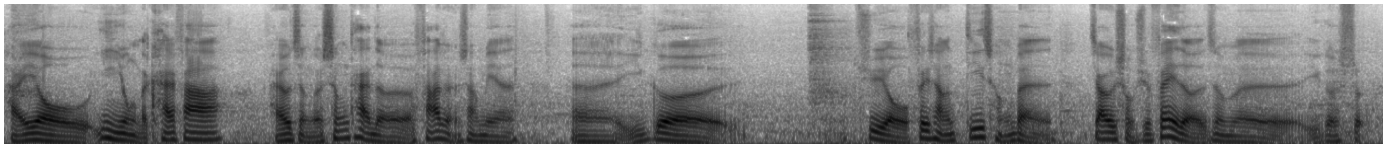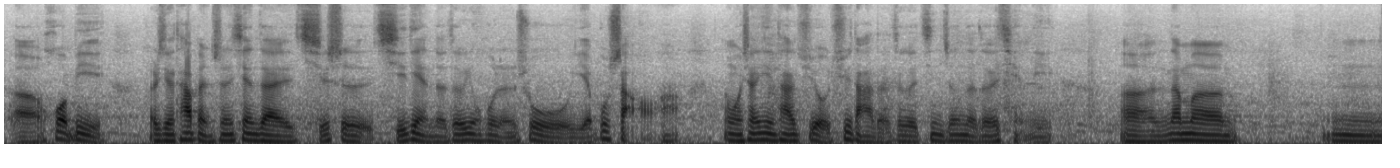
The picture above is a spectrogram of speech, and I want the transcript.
还有应用的开发，还有整个生态的发展上面，呃，一个具有非常低成本交易手续费的这么一个是呃货币，而且它本身现在起始起点的这个用户人数也不少啊，那我相信它具有巨大的这个竞争的这个潜力，呃，那么嗯，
